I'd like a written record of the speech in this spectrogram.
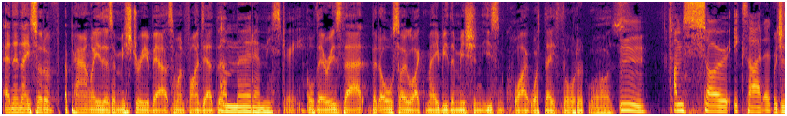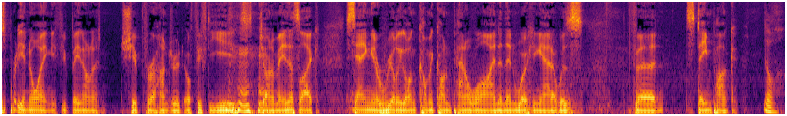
And then they sort of apparently there's a mystery about someone finds out that A murder mystery. well, there is that, but also like maybe the mission isn't quite what they thought it was, I'm so excited. which is pretty annoying if you've been on a ship for hundred or fifty years. do you know what I mean? That's like standing in a really long Comic Con panel line and then working out it was for steampunk, Oh,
